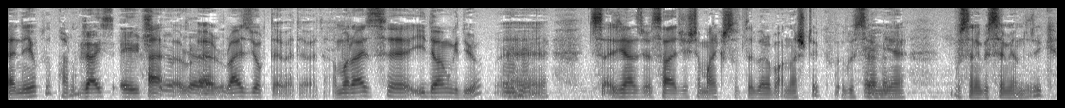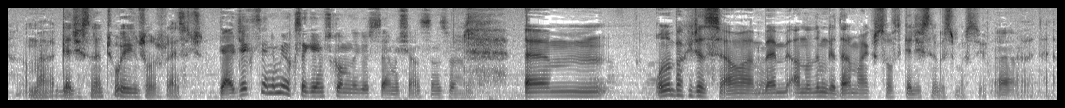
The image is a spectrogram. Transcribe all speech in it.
E, ne yoktu pardon? Rise E3'te Ha, yoktu e. Rise yoktu evet evet. Ama Rise e, iyi devam gidiyor. E, sadece, işte Microsoft'la beraber anlaştık. Ve göstermeye bu sene göstermeyeyim dedik. Ama gelecek sene çok ilginç olur Rise için. Gelecek sene mi yoksa Gamescom'da gösterme şansınız var mı? Em, ona bakacağız ama ben anladığım kadar Microsoft gelecek sene göstermek istiyor. Evet, evet.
